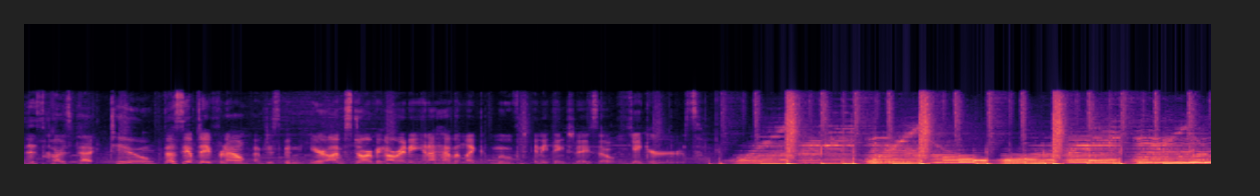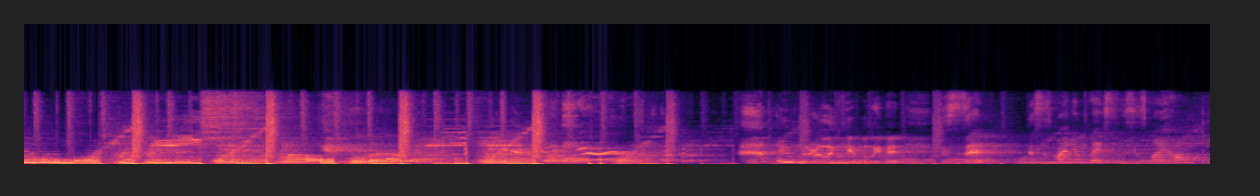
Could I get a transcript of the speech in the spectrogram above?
This car's packed too. That's the update for now. I've just been here. I'm starving already and I haven't like moved anything today, so yakers. I literally can't believe it. This is it. This is my new place. This is my home.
